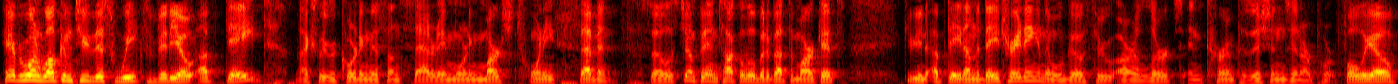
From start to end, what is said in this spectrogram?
Hey everyone, welcome to this week's video update. I'm actually recording this on Saturday morning, March 27th. So let's jump in, talk a little bit about the market, give you an update on the day trading, and then we'll go through our alerts and current positions in our portfolio.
